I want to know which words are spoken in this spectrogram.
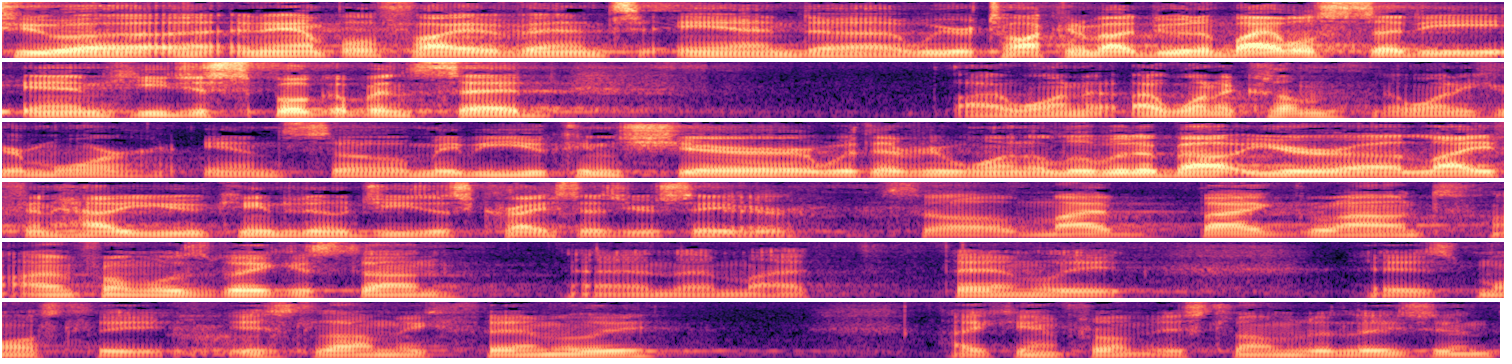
to uh, an Amplify event, and uh, we were talking about doing a Bible study, and he just spoke up and said, I want to I want to come. I want to hear more. And so maybe you can share with everyone a little bit about your uh, life and how you came to know Jesus Christ as your Savior. So my background, I'm from Uzbekistan, and uh, my family is mostly Islamic family. I came from Islam religion,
